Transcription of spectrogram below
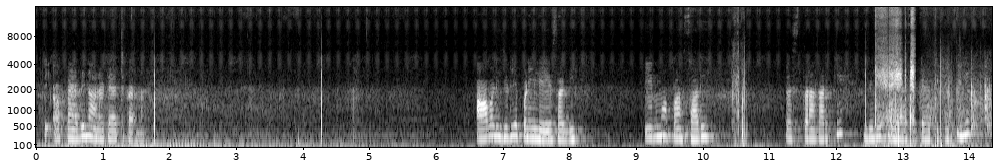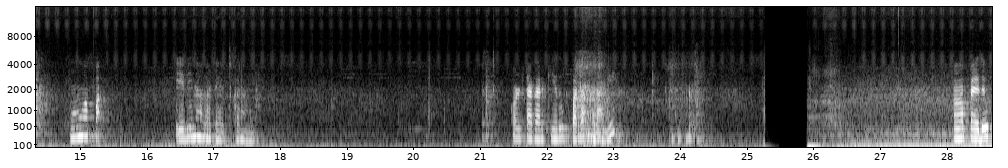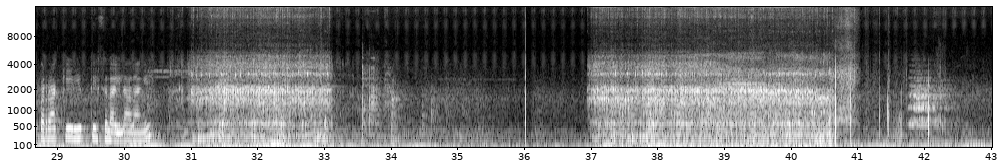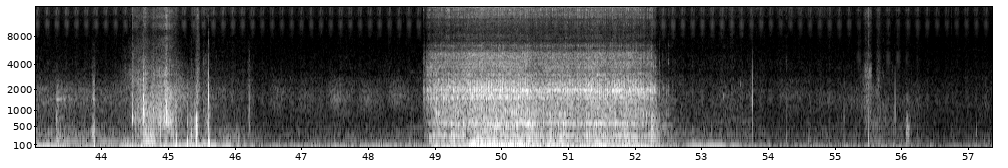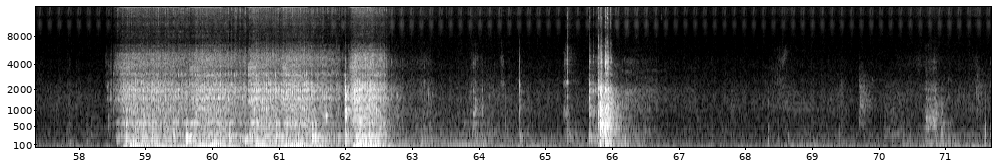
ਤੇ ਆਪਾਂ ਇਹਦੇ ਨਾਲ ਅਟੈਚ ਕਰਨਾ। ਆਹ ਵਾਲੀ ਜਿਹੜੀ ਆਪਣੀ ਲੇਸ ਹੈਗੀ, ਇਹਨੂੰ ਆਪਾਂ ਸਾਰੀ ਇਸ ਤਰ੍ਹਾਂ ਕਰਕੇ ਜਿਹੜੀ ਆਪਾਂ ਲੈਸ ਅਟੈਚ ਕੀਤੀ ਆ, ਉਹਨੂੰ ਆਪਾਂ ਇਹਦੇ ਨਾਲ ਅਟੈਚ ਕਰਾਂਗੇ। ਉਲਟਾ ਕਰਕੇ ਇਹਦੇ ਉੱਪਰ ਰੱਖ ਦਾਂਗੇ। ਆਪਾਂ ਇਹਦੇ ਉੱਪਰ ਰੱਖ ਕੇ ਇਹਦੀ ਉੱਤੇ ਸਿਲਾਈ ਲਾ ਦਾਂਗੇ।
